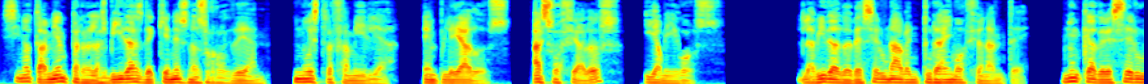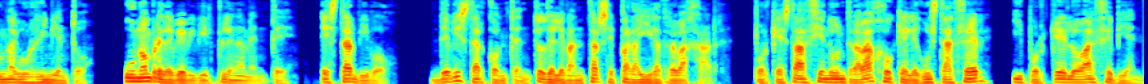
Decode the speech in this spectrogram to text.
sino también para las vidas de quienes nos rodean, nuestra familia, empleados, asociados, y amigos. La vida debe ser una aventura emocionante. Nunca debe ser un aburrimiento. Un hombre debe vivir plenamente, estar vivo. Debe estar contento de levantarse para ir a trabajar, porque está haciendo un trabajo que le gusta hacer, y porque lo hace bien.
